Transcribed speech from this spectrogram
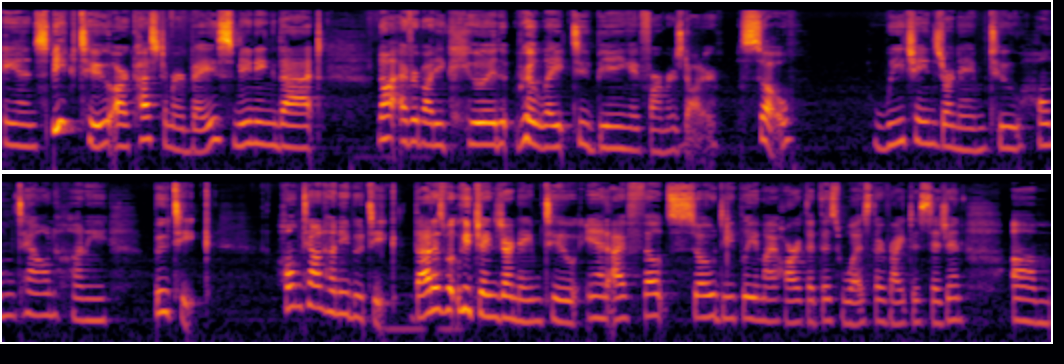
and speak to our customer base, meaning that not everybody could relate to being a farmer's daughter. So, we changed our name to Hometown Honey Boutique. Hometown Honey Boutique. That is what we changed our name to, and I felt so deeply in my heart that this was the right decision. Um,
